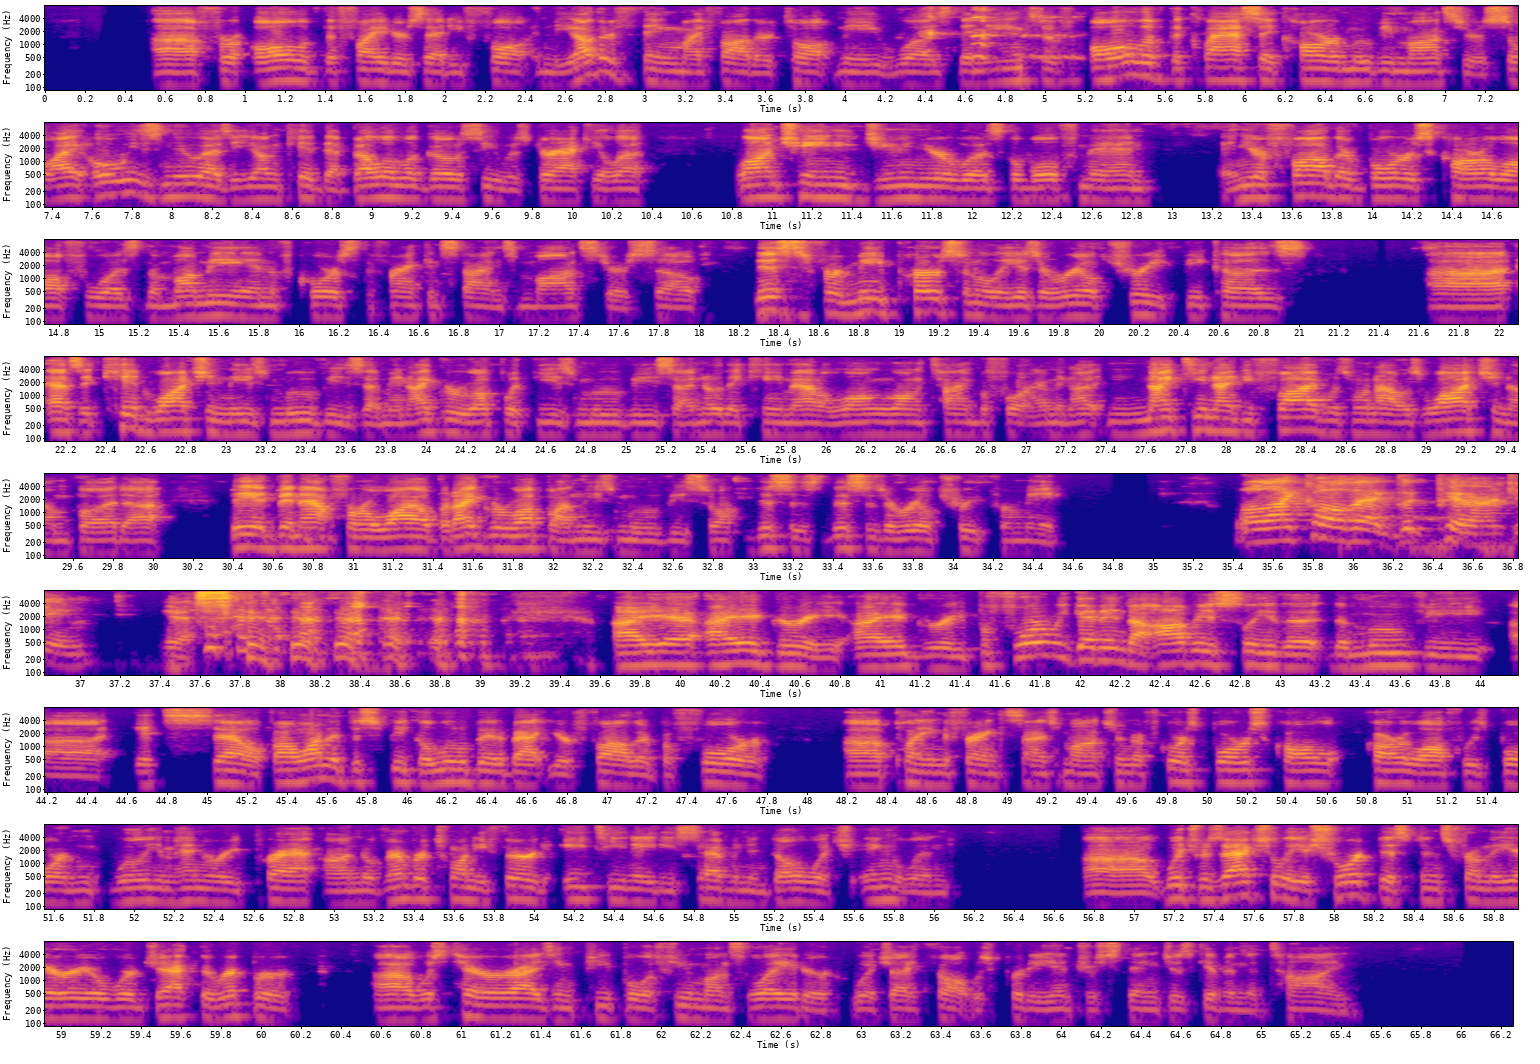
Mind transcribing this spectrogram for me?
uh, for all of the fighters that he fought. And the other thing my father taught me was the names of all of the classic horror movie monsters. So I always knew as a young kid that Bela Lugosi was Dracula, Lon Chaney Jr. was the Wolfman, and your father Boris Karloff was the Mummy, and of course the Frankenstein's monster. So this, for me personally, is a real treat because. Uh, as a kid watching these movies, I mean, I grew up with these movies. I know they came out a long, long time before. I mean, I, 1995 was when I was watching them, but uh, they had been out for a while, but I grew up on these movies, so this is this is a real treat for me. Well, I call that good parenting. Yes, I uh, I agree. I agree. Before we get into obviously the the movie uh, itself, I wanted to speak a little bit about your father before uh, playing the Frankenstein's monster. And of course, Boris Karl- Karloff was born William Henry Pratt on November 23rd, 1887, in Dulwich, England, uh, which was actually a short distance from the area where Jack the Ripper uh, was terrorizing people a few months later, which I thought was pretty interesting, just given the time.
